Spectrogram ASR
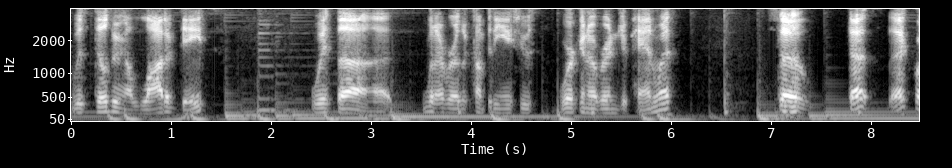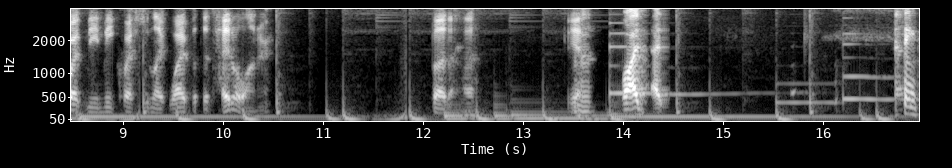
was still doing a lot of dates with uh whatever other company she was working over in Japan with. So that's that quite made me question like why put the title on her. But uh yeah. Well, I, I, I think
